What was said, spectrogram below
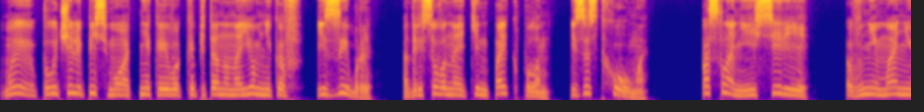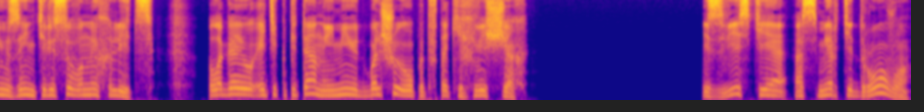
«Мы получили письмо от некоего капитана наемников из Ибры, адресованное Кин Пайкпулом из Эстхоума. Послание из серии «Вниманию заинтересованных лиц». Полагаю, эти капитаны имеют большой опыт в таких вещах. Известия о смерти Дрово,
